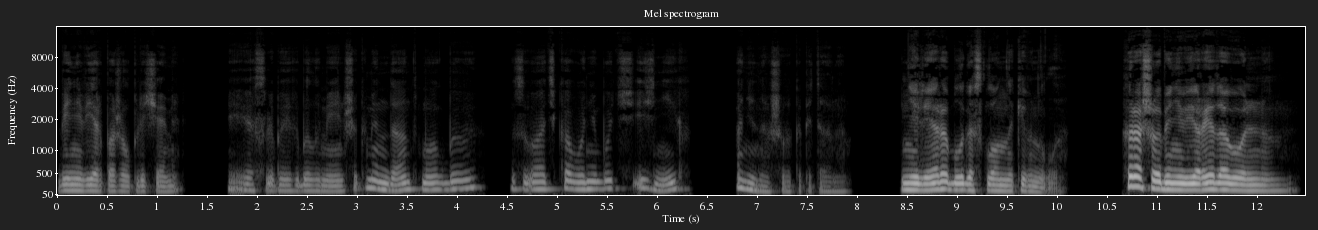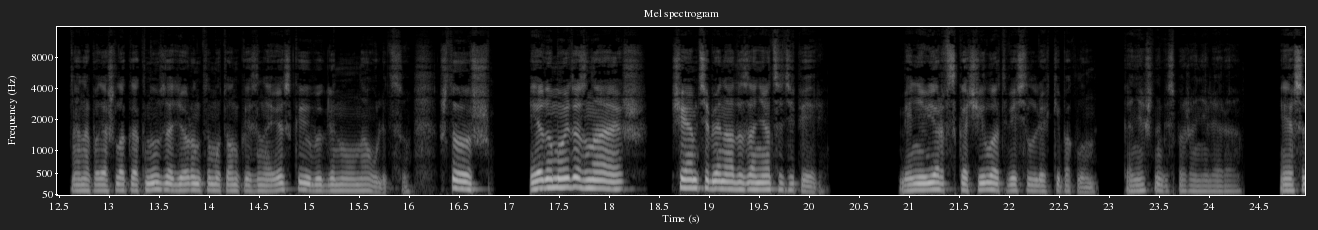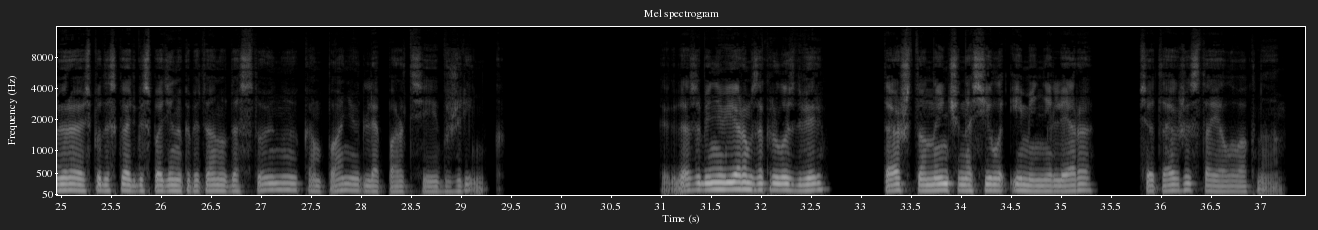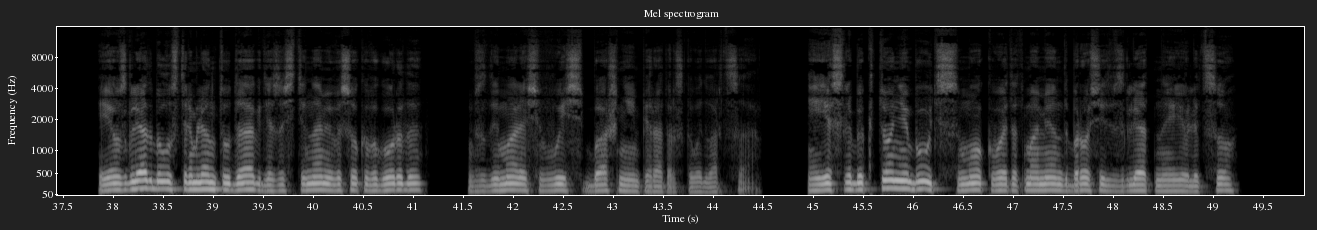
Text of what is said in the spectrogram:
Беневьер пожал плечами. «Если бы их было меньше, комендант мог бы звать кого-нибудь из них, а не нашего капитана». Нелера благосклонно кивнула. «Хорошо, Беневьер, я довольна». Она подошла к окну, задернутому тонкой занавеской, и выглянула на улицу. «Что ж, я думаю, ты знаешь, чем тебе надо заняться теперь». Беневьер вскочил и отвесил легкий поклон. «Конечно, госпожа Нелера. Я собираюсь подыскать господину капитану достойную компанию для партии в Жринг». Когда за Беневьером закрылась дверь, та, что нынче носила имя Нелера, все так же стояла у окна. Ее взгляд был устремлен туда, где за стенами высокого города вздымались ввысь башни императорского дворца. И если бы кто-нибудь смог в этот момент бросить взгляд на ее лицо,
